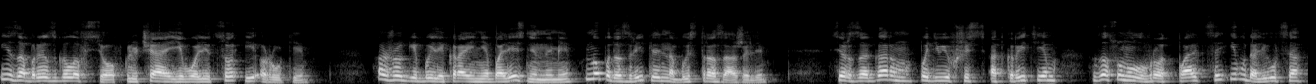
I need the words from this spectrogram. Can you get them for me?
и забрызгало все, включая его лицо и руки. Ожоги были крайне болезненными, но подозрительно быстро зажили. Серзагарм, подивившись открытием, засунул в рот пальцы и удалился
